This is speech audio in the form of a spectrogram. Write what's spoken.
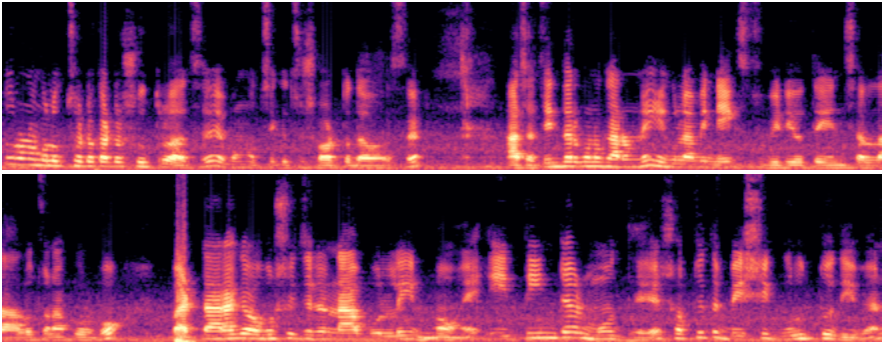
তুলনামূলক ছোটখাটো সূত্র আছে এবং হচ্ছে কিছু শর্ত দেওয়া আছে। আচ্ছা চিন্তার কোনো কারণ নেই, এগুলো আমি নেক্সট ভিডিওতে ইনশাল্লাহ আলোচনা করব। বাট তার আগে অবশ্যই যেটা না বললেই নয়, এই তিনটার মধ্যে সবচেয়ে বেশি গুরুত্ব দিবেন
